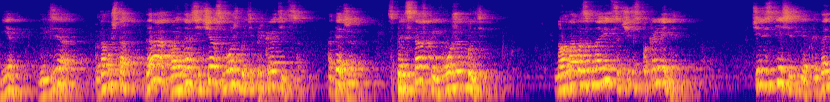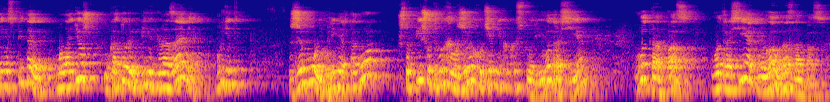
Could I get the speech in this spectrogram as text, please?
Нет, нельзя. Потому что, да, война сейчас, может быть, и прекратится. Опять же, с приставкой может быть. Но она возобновится через поколение. Через 10 лет, когда они воспитают молодежь, у которой перед глазами будет живой пример того, что пишут в их лживых учебниках истории. Вот Россия, вот Донбасс, вот Россия отняла у нас Донбасс.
